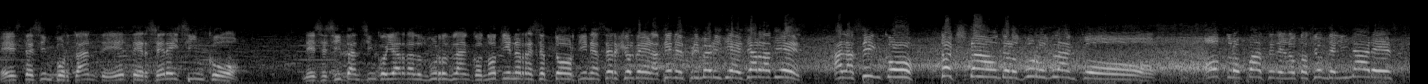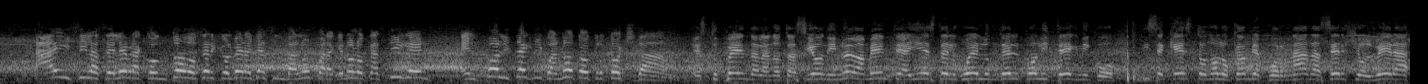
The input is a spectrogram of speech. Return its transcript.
Esta es importante, ¿eh? tercera y cinco. Necesitan 5 yardas los burros blancos. No tiene receptor. Tiene a Sergio Olvera. Tiene el primero y 10. Yarda 10. A las 5. Touchdown de los burros blancos. Otro pase de anotación de Linares. Ahí sí la celebra con todo Sergio Olvera ya sin balón para que no lo castiguen. El Politécnico anota otro touchdown. Estupenda la anotación y nuevamente ahí está el Huelum del Politécnico. Dice que esto no lo cambia por nada Sergio Olvera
